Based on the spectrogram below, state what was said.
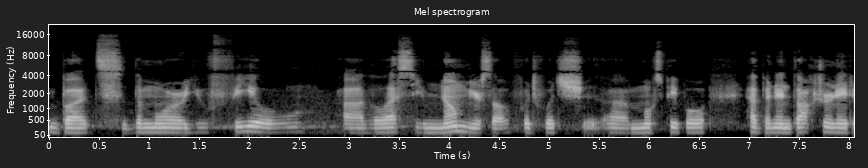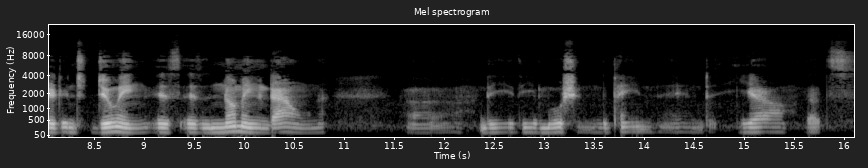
But the more you feel, uh, the less you numb yourself, which which uh, most people have been indoctrinated into doing is is numbing down uh, the the emotion, the pain, and yeah, that's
